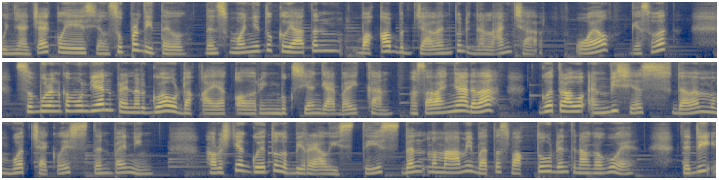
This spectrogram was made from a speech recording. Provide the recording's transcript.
punya checklist yang super detail dan semuanya itu kelihatan bakal berjalan tuh dengan lancar. Well, guess what? Sebulan kemudian planner gue udah kayak coloring books yang gak baikan. Masalahnya adalah gue terlalu ambisius dalam membuat checklist dan planning. Harusnya gue tuh lebih realistis dan memahami batas waktu dan tenaga gue. Jadi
